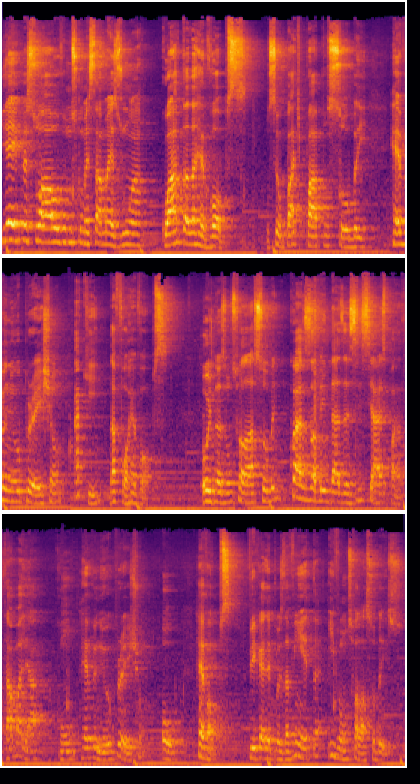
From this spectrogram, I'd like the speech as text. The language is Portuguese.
E aí pessoal, vamos começar mais uma quarta da RevOps, o seu bate-papo sobre Revenue Operation aqui da For RevOps. Hoje nós vamos falar sobre quais as habilidades essenciais para trabalhar com Revenue Operation ou RevOps. Fica aí depois da vinheta e vamos falar sobre isso.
